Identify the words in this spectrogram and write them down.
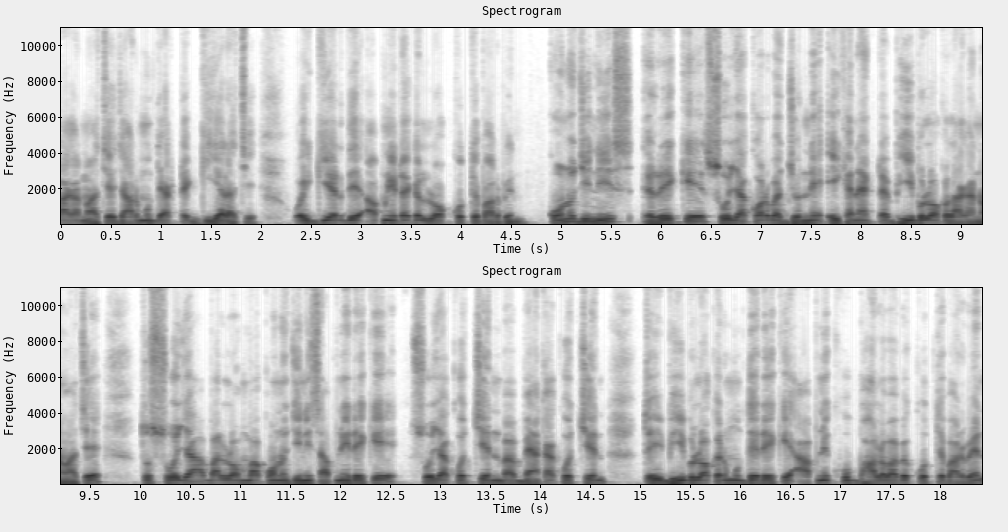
লাগানো আছে, যার মধ্যে একটা গিয়ার আছে। ওই গিয়ার দিয়ে আপনি এটাকে লক করতে পারবেন। কোনো জিনিস রেখে সোজা করবার জন্য এইখানে একটা ভি ব্লক লাগানো আছে। তো সোজা বা লম্বা কোনো জিনিস আপনি রেখে সোজা করছেন বা ব্যাঁকা করছেন, তো এই ভি ব্লকের মধ্যে রেখে আপনি খুব ভালোভাবে করতে পারবেন।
